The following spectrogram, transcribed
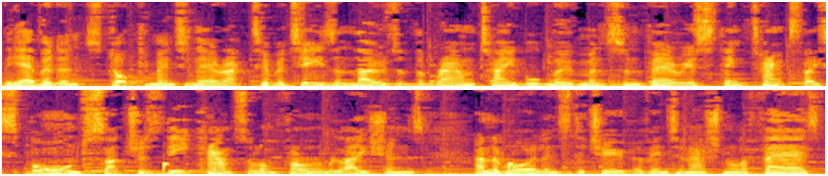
The evidence documenting their activities and those of the Round Table movements and various think tanks they spawned, such as the Council on Foreign Relations and the Royal Institute of International Affairs,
